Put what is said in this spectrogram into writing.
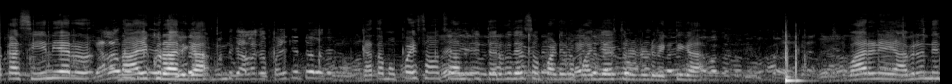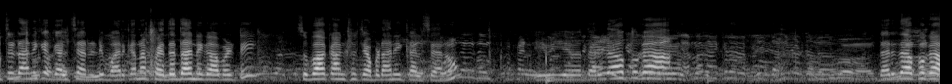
ఒక సీనియర్ నాయకురాలిగా గత ముప్పై సంవత్సరాల నుంచి తెలుగుదేశం పార్టీలో పనిచేస్తున్నటువంటి వ్యక్తిగా వారిని అభినందించడానికి కలిశానండి వారికన్నా పెద్దదాన్ని కాబట్టి శుభాకాంక్షలు చెప్పడానికి కలిశాను. ఇవి దరిదాపుగా దరిదాపుగా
